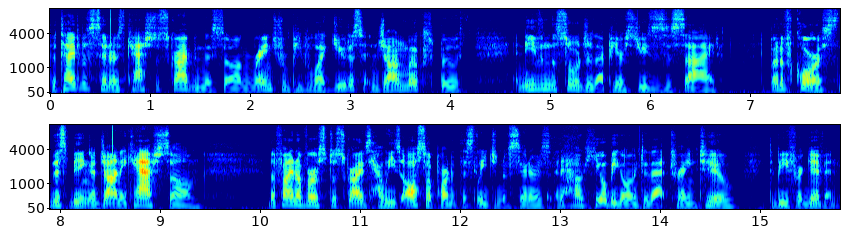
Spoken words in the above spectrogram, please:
The type of sinners Cash described in this song range from people like Judas and John Wilkes Booth and even the soldier that pierced Jesus' side. But of course, this being a Johnny Cash song, the final verse describes how he's also part of this legion of sinners and how he'll be going to that train too, to be forgiven.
